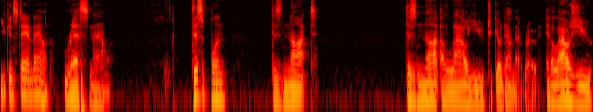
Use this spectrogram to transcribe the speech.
You can stand down. Rest now. Discipline does not does not allow you to go down that road. It allows you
